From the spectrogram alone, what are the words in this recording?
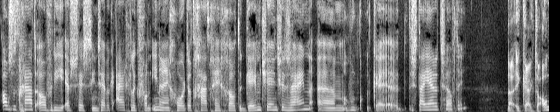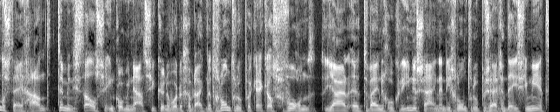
Als het gaat over die F-16's, heb ik eigenlijk van iedereen gehoord dat gaat geen grote gamechanger zijn. Um, hoe, sta jij hetzelfde in? Nou, ik kijk er anders tegenaan. Tenminste, als ze in combinatie kunnen worden gebruikt met grondtroepen. Kijk, als er volgend jaar uh, te weinig Oekraïners zijn en die grondtroepen zijn gedecimeerd.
